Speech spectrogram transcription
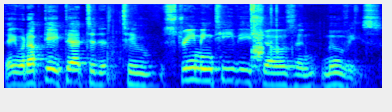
They would update that to, to streaming TV shows and movies.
